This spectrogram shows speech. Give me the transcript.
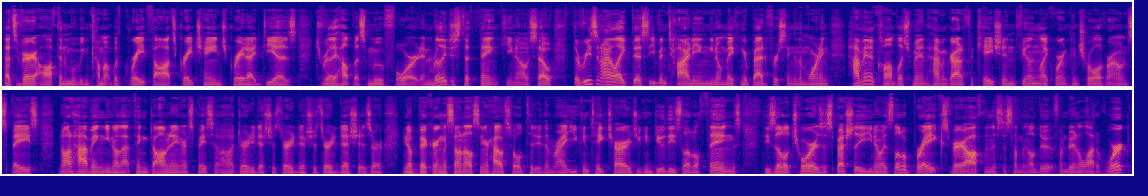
That's very often when we can come up with great thoughts, great change, great ideas to really help us move forward and really just to think, you know. So the reason I like this, even tidying, you know, making your bed first thing in the morning, having accomplishment, having gratification, feeling like we're in control of our own space, not having, you know, that thing dominating our space, oh, dirty dishes, dirty dishes, dirty dishes, or, you know, bickering with someone else in your household to do them, right? You can take charge, you can do these little things, these little chores, especially, you know, as little breaks. Very often, this is something I'll do if I'm doing a lot of work.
